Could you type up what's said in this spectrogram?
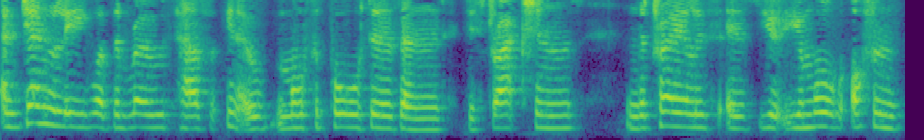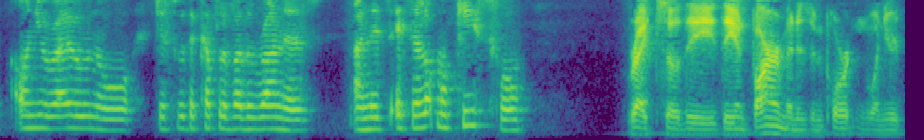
And generally, what the roads have, you know, more supporters and distractions. And the trail is is you, you're more often on your own or just with a couple of other runners, and it's it's a lot more peaceful. Right. So the the environment is important when you're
